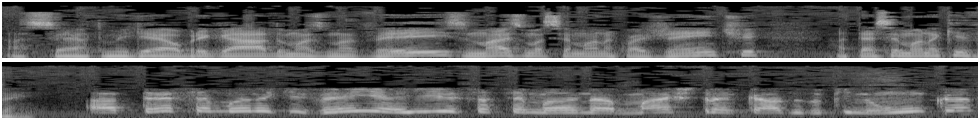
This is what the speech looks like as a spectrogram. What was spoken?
Tá certo, Miguel. Obrigado mais uma vez. Mais uma semana com a gente. Até semana que vem. Até semana que vem, aí essa semana mais trancada do que nunca.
